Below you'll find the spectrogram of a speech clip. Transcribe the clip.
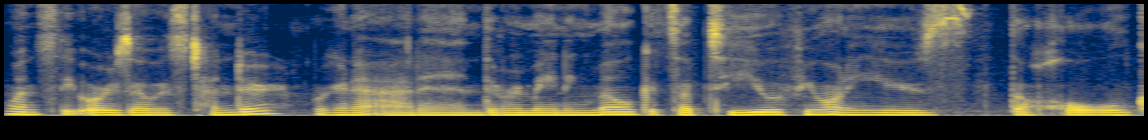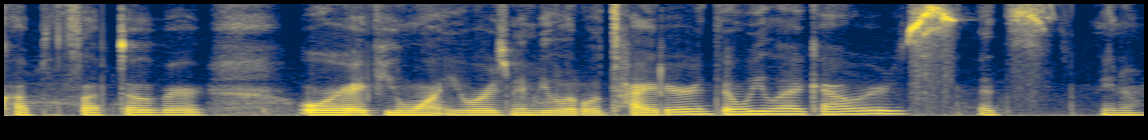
Once the orzo is tender, we're going to add in the remaining milk. It's up to you if you want to use the whole cup that's left over or if you want yours maybe a little tighter than we like ours. It's you know,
